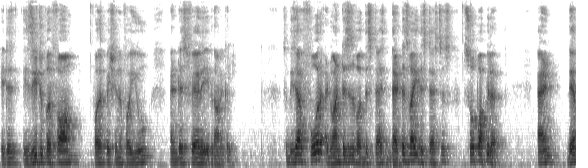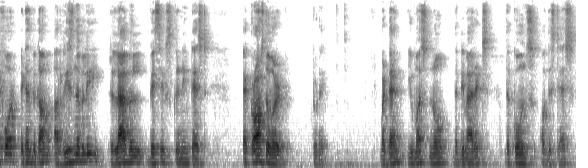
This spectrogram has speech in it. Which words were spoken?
It is easy to perform for the patient and for you and it is fairly economical. So these are four advantages of this test. That is why this test is so popular. And therefore it has become a reasonably reliable basic screening test across the world today. But then you must know the demerits, the cons of this test.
